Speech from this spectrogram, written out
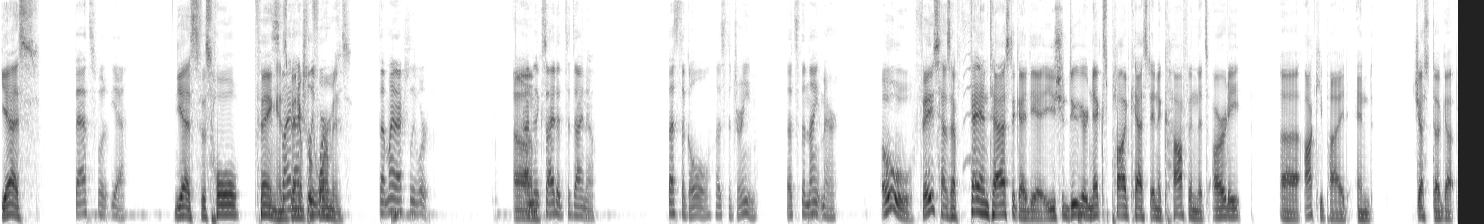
Yes. That's what. Yeah, Yes. This whole thing This has been a actually work. performance. that might actually work. I'm Um, excited to die now. That's the goal. That's the dream. That's the nightmare. oh, Face has a fantastic idea. You should do your next podcast in a coffin that's already uh, occupied and just dug up.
